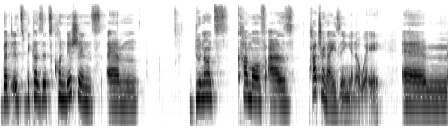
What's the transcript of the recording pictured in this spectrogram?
but it's because its conditions um, do not come off as patronizing in a way um,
